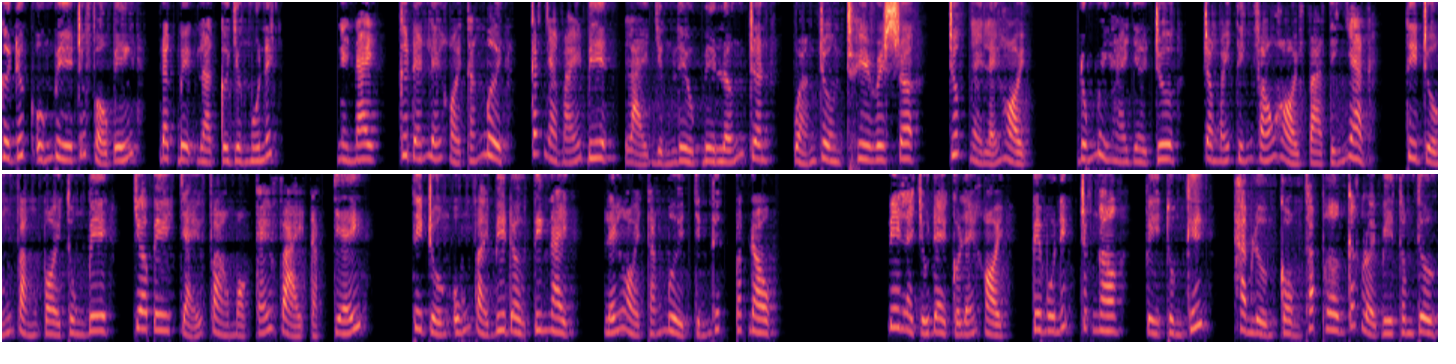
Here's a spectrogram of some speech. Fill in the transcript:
Người Đức uống bia rất phổ biến, đặc biệt là cư dân Munich. Ngày nay, cứ đến lễ hội tháng 10, các nhà máy bia lại dựng liều bia lớn trên quảng trường Theresa trước ngày lễ hội. Đúng 12 giờ trưa, trong mấy tiếng pháo hội và tiếng nhạc, thị trưởng vặn vòi thùng bia cho bia chảy vào một cái vại đặc chế. Thị trưởng uống vài bia đầu tiên này, lễ hội tháng 10 chính thức bắt đầu. Bia là chủ đề của lễ hội, bia Munich rất ngon vì thuần khiết, hàm lượng cồn thấp hơn các loại bia thông thường,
